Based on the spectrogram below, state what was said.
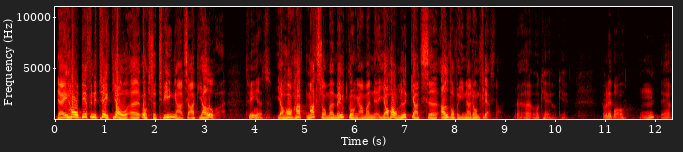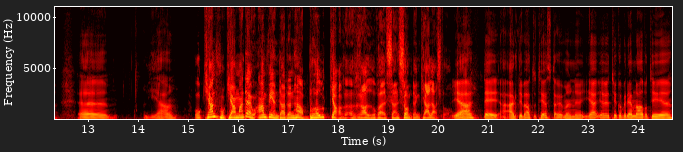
Det har definitivt jag eh, också tvingats att göra. Tvingats. Jag har haft massor med motgångar men jag har lyckats eh, övervinna de flesta. Jaha, okej, okej. Ja, men det är bra. Mm. Ja. Eh, ja, Och kanske kan man då använda den här brukarrörelsen som den kallas för. ja, det är alltid värt att testa ju. Men eh, ja, jag tycker vi lämnar över till eh,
